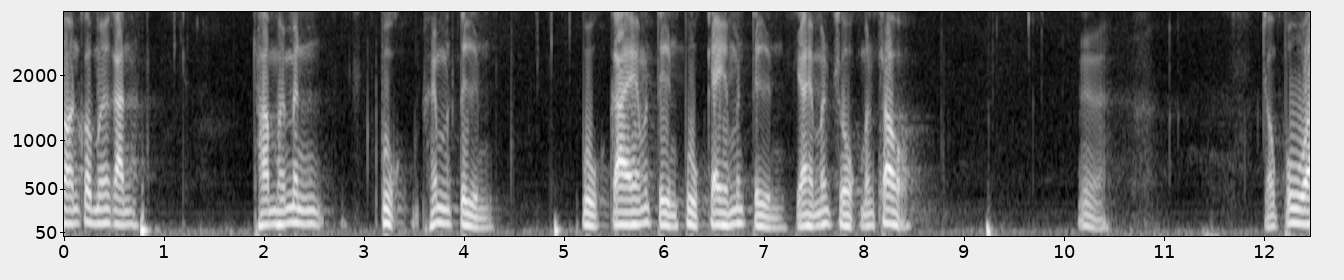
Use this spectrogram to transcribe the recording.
นอนก็เหมือนกันทำให้มันปลุกให้มันตื่นปลุกกายให้มันตื่นปลุกใจให้มันตื่นใจให้มันโศกมันเศร้าเออหลวงปู่ไว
